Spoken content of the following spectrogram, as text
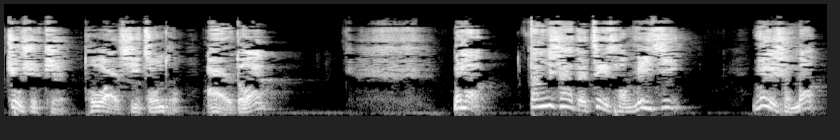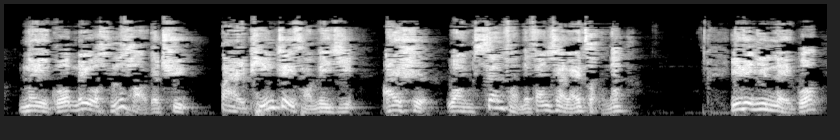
就是指土耳其总统埃尔多安。那么，当下的这场危机，为什么美国没有很好的去摆平这场危机，而是往相反的方向来走呢？因为你美国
